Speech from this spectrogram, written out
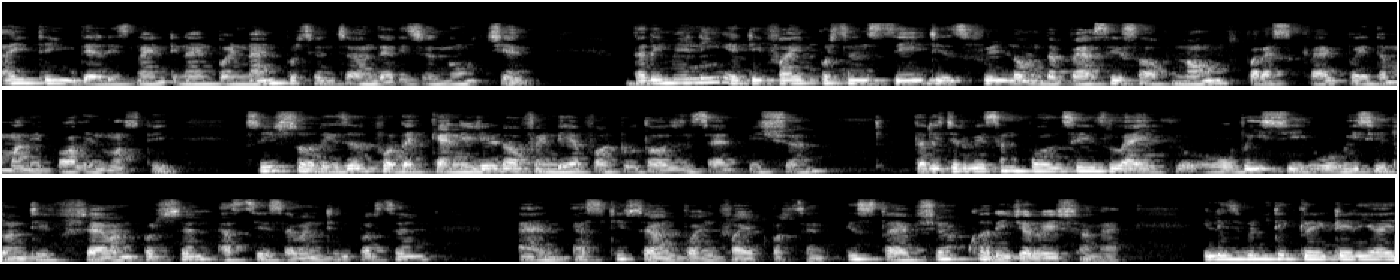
i think there is 99.9 percent chance there is no change the remaining 85% seat is filled on the basis of norms prescribed by the Manipal University. Seats are reserved for the candidate of India for 2000 admission. The reservation policy is like OBC, OBC 27%, SC 17% and ST 7.5%. इस टाइप से आपका रिजर्वेशन है Eligibility criteria I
